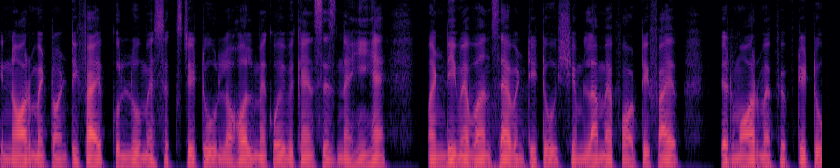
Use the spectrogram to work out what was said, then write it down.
किन्नौर में 25 कुल्लू में 62 लाहौल में कोई वैकेंसीज नहीं है। मंडी में 172 शिमला में 45 सिरमौर में 52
